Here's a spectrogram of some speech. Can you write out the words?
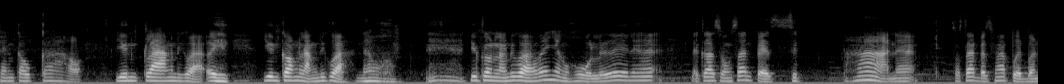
ชัน99 ยืนกลางดีกว่า เอ้ย ยืนกองหลังดีกว่านะครับผมยืนกองหลังดีกว่าไม่อย่างโหดเลยนะฮะ แล้วก็สองสั้น 85 นะฮะสองสั้น 85 เปิดบอล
